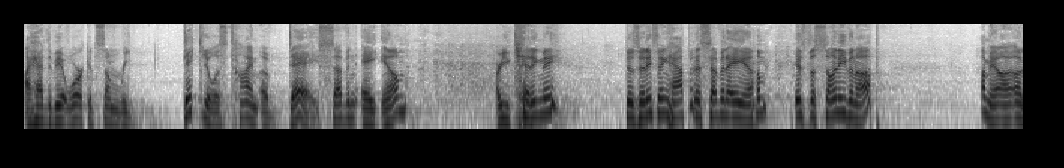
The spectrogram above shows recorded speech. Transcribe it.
I had to be at work at some ridiculous time of day, 7 a.m. Are you kidding me? Does anything happen at 7 a.m.? Is the sun even up? I mean, uh, uh,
